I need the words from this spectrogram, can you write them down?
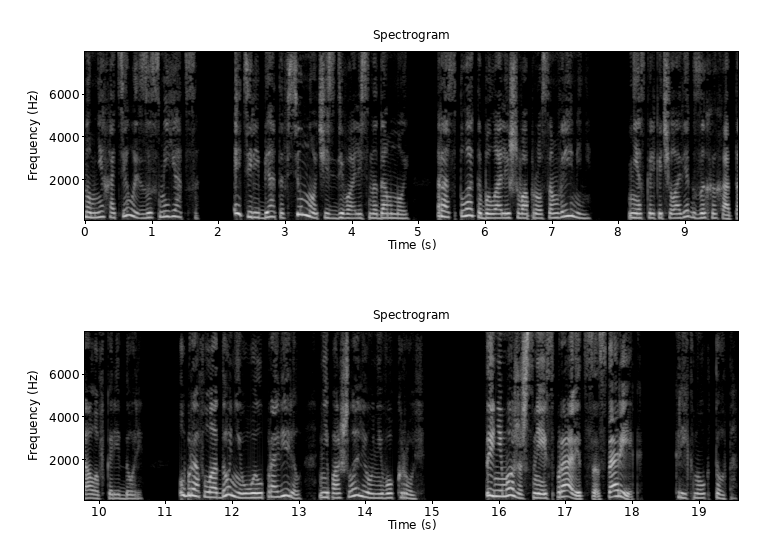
но мне хотелось засмеяться. Эти ребята всю ночь издевались надо мной. Расплата была лишь вопросом времени. Несколько человек захохотало в коридоре. Убрав ладони, Уилл проверил, не пошла ли у него кровь. «Ты не можешь с ней справиться, старик!» — крикнул кто-то.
